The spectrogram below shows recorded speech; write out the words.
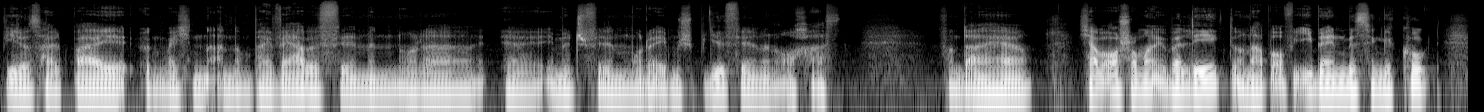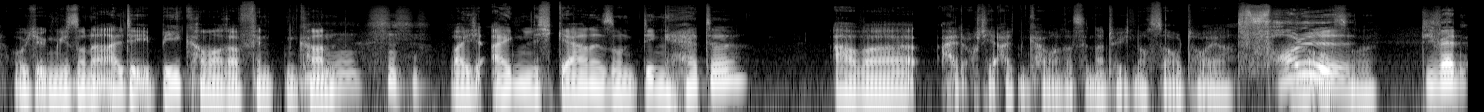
wie du es halt bei irgendwelchen anderen, bei Werbefilmen oder äh, Imagefilmen oder eben Spielfilmen auch hast. Von daher, ich habe auch schon mal überlegt und habe auf Ebay ein bisschen geguckt, ob ich irgendwie so eine alte EB-Kamera finden kann, mhm. weil ich eigentlich gerne so ein Ding hätte, aber halt auch die alten Kameras sind natürlich noch sauteuer. Voll! Also so die werden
